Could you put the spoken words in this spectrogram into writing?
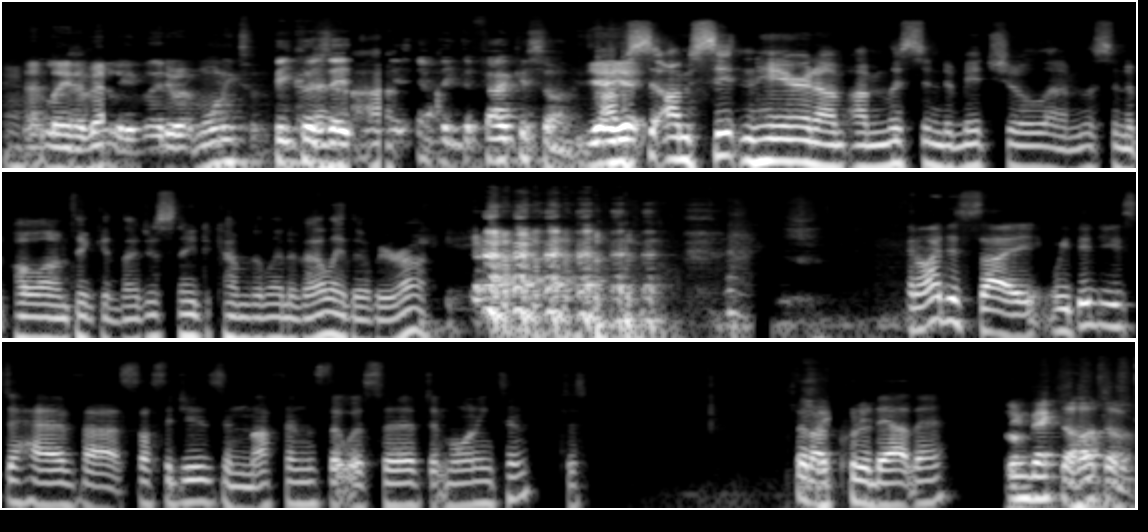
hmm. at Lenah Valley than they do at Mornington. Because there's, I- there's something to focus on. Yeah, I'm, yeah. si- I'm sitting here and I'm, I'm listening to Mitchell and I'm listening to Paul. and I'm thinking they just need to come to Lenah Valley. They'll be right. Can I just say, we did used to have uh, sausages and muffins that were served at Mornington. Just thought I'd put it out there. Bring back the hot dog.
